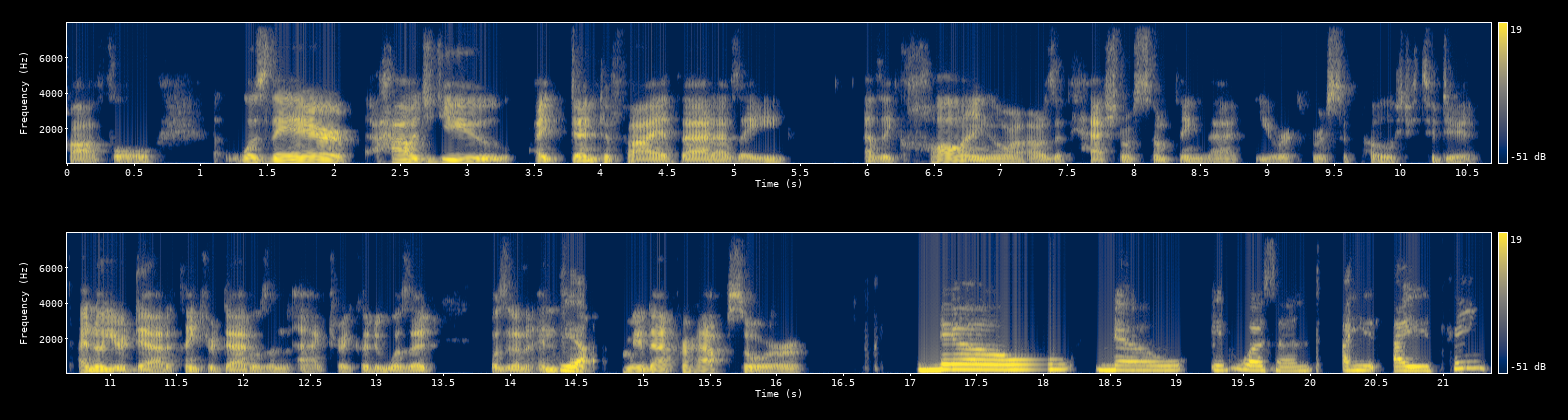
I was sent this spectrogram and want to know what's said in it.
powerful. Was there how did you identify that as a as a calling or, or as a passion or something that you were you were supposed to do? I know your dad i think your dad was an actor. Could it was it was it an influence yeah. from your dad perhaps or No, no, it wasn't. I I think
